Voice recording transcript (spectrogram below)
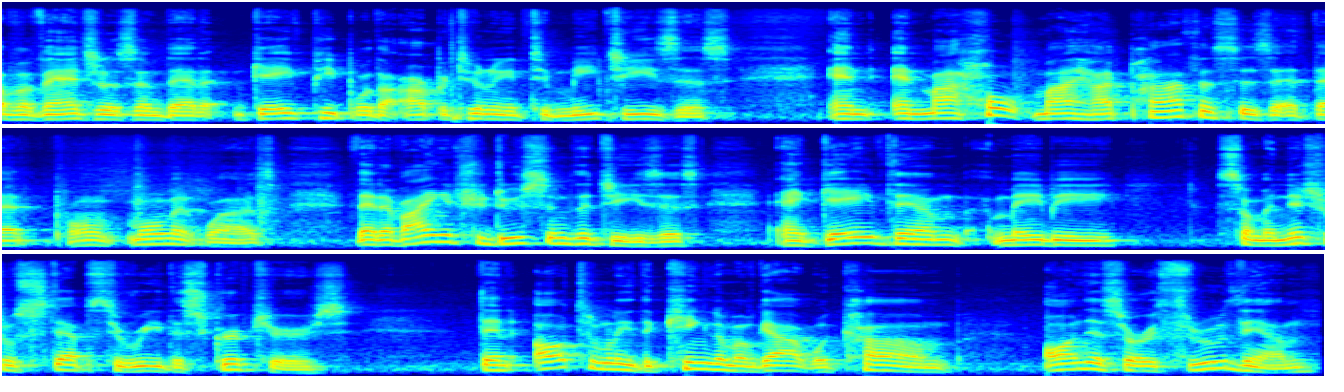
of evangelism that gave people the opportunity to meet Jesus. And and my hope, my hypothesis at that moment was that if I introduced them to Jesus and gave them maybe some initial steps to read the scriptures, then ultimately the kingdom of God would come on this earth through them,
